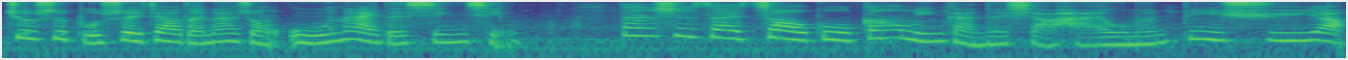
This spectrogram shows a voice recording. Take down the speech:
就是不睡觉的那种无奈的心情。但是在照顾高敏感的小孩，我们必须要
